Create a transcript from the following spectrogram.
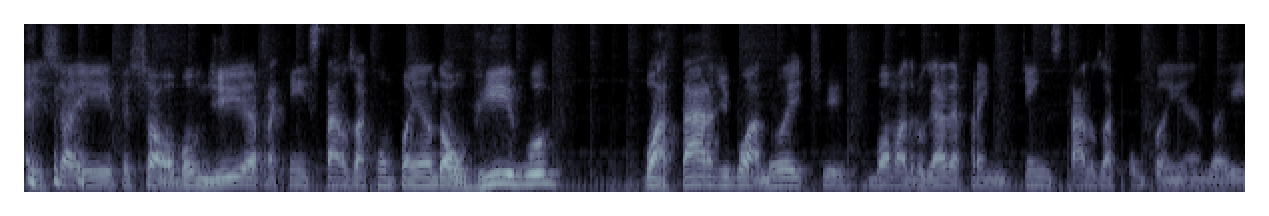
É isso aí, pessoal. Bom dia para quem está nos acompanhando ao vivo. Boa tarde, boa noite, boa madrugada para quem está nos acompanhando aí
